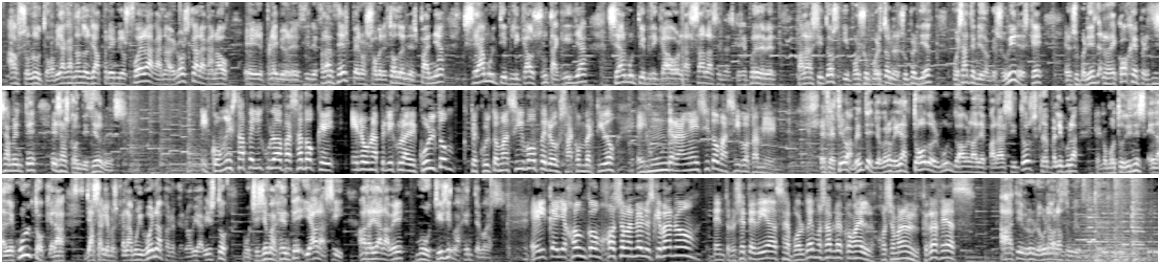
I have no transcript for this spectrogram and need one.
Absoluto. Había ganado ya premios fuera, ha ganado el Oscar, ha ganado el premio en el cine francés, pero sobre todo en España se ha multiplicado su taquilla, se han multiplicado las salas en las que se puede ver Parásitos y por supuesto en el Super 10 pues ha tenido que subir. Es que el Super 10 recoge precisamente esas condiciones. Y con esta película ha pasado que era una película de culto, de culto masivo, pero se ha convertido en un gran éxito masivo también. Efectivamente, yo creo que ya todo el mundo habla de Parásitos, una película que como tú dices era de culto, que era, ya sabíamos que era muy buena, pero que no había visto muchísima gente y ahora sí, ahora ya la ve muchísima gente más. El Callejón con José Manuel Esquivano, dentro de siete días volvemos a hablar con él. José Manuel, gracias. A ti Bruno, un abrazo muy fuerte.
